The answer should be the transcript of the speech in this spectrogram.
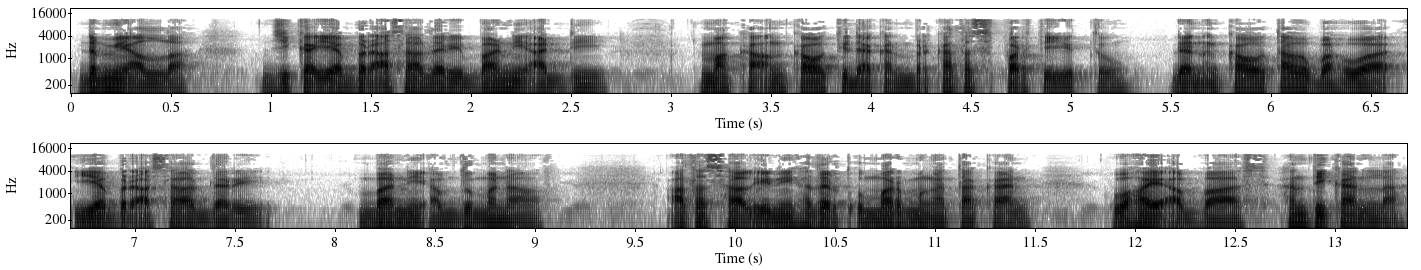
Demi Allah, jika ia berasal dari Bani Adi, maka engkau tidak akan berkata seperti itu, dan engkau tahu bahwa ia berasal dari Bani Abdul Manaf. Atas hal ini Hadrat Umar mengatakan, Wahai Abbas, hentikanlah.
